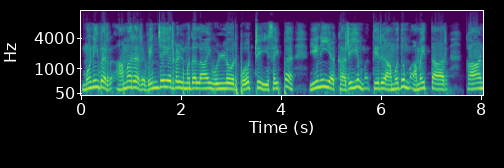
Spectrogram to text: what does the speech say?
முனிவர் அமரர் விஞ்சையர்கள் முதலாய் உள்ளோர் போற்றி இசைப்ப இனிய கரியும் திரு அமுதும் அமைத்தார். காண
